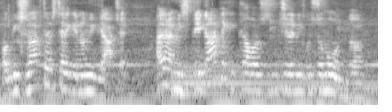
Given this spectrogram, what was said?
Ho visto un'altra storia che non mi piace. Allora, mi spiegate che cavolo sta succedendo in questo mondo?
